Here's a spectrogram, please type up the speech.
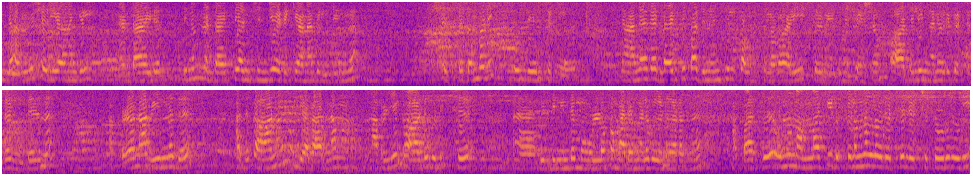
എന്റെ അറിവ് ശരിയാണെങ്കിൽ രണ്ടായിരത്തിനും രണ്ടായിരത്തി അഞ്ചിന്റെ ഇടയ്ക്കാണ് ആ ബിൽഡിങ് കെട്ടിടം പണി പൂർത്തീകരിച്ചിട്ടുള്ളത്. ഞാൻ രണ്ടായിരത്തി പതിനഞ്ചിൽ കൗൺസിലറായി കയറിയതിനു ശേഷം വാർഡിൽ ഇങ്ങനെ ഒരു കെട്ടിടം ഉണ്ട് എന്ന് അപ്പോഴാണ് അറിയുന്നത്. അത് കാണുന്നില്ല. കാരണം നിറയെ കാട് പിടിച്ച് ബിൽഡിങ്ങിന്റെ മുകളിലൊക്കെ മരങ്ങൾ വീണ് കിടന്ന്. അപ്പം അത് ഒന്ന് നന്നാക്കി എടുക്കണം എന്നുള്ള ഒരൊറ്റ ലക്ഷ്യത്തോടു കൂടി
